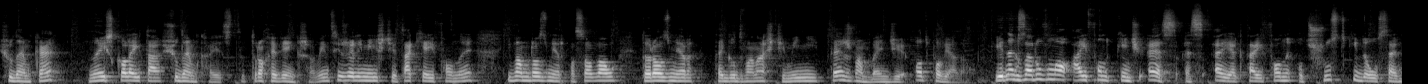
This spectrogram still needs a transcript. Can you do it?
siódemkę, no i z kolei ta siódemka jest trochę większa, więc jeżeli mieliście takie iPhony i Wam rozmiar pasował, to rozmiar tego 12 mini też Wam będzie odpowiadał. Jednak zarówno iPhone 5S SE, jak te iPhony od 6 do 8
